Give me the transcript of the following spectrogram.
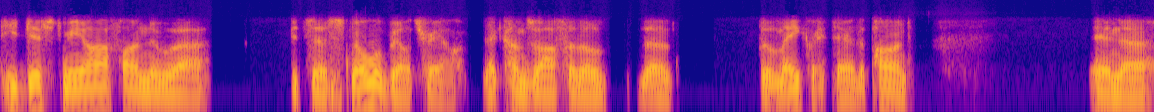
He dished me off on the. Uh, it's a snowmobile trail that comes off of the the, the lake right there, the pond. And uh,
